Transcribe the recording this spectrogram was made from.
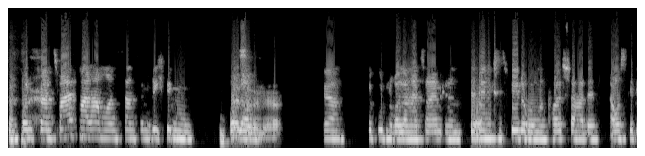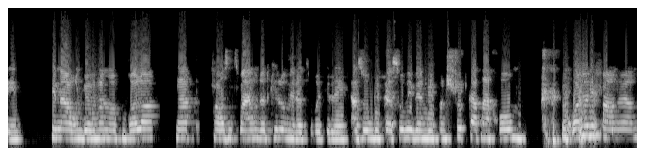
Und beim zweiten Mal haben wir uns dann zum richtigen, einen besseren, ja. ja, so guten Roller halt sein können, der Ja. wenigstens Federung und Polster hatte, ausgedehnt. Genau, und wir haben auf dem Roller knapp 1200 Kilometer zurückgelegt. Also ungefähr so, wie wenn wir von Stuttgart nach Rom mit dem Roller gefahren wären.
